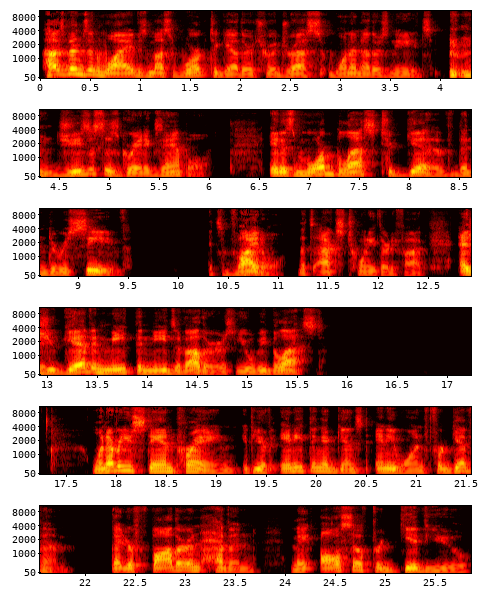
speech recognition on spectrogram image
Husbands and wives must work together to address one another's needs. Jesus' great example. It is more blessed to give than to receive. It's vital. That's Acts 20 35. As you give and meet the needs of others, you will be blessed. Whenever you stand praying, if you have anything against anyone, forgive him, that your Father in heaven may also forgive you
